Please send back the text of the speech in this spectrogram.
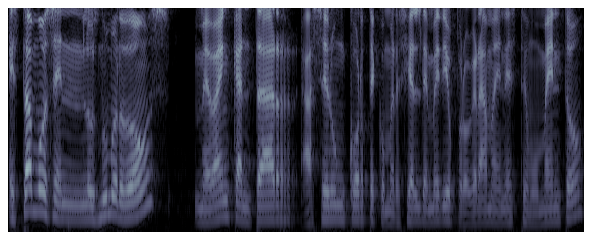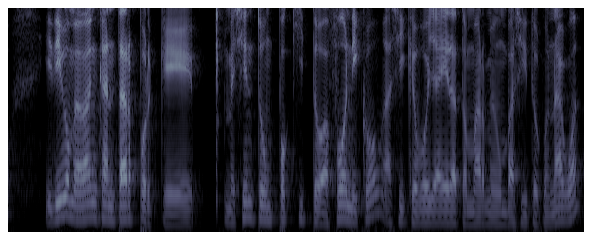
estamos en los número 2. Me va a encantar hacer un corte comercial de medio programa en este momento. Y digo me va a encantar porque me siento un poquito afónico, así que voy a ir a tomarme un vasito con agua.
